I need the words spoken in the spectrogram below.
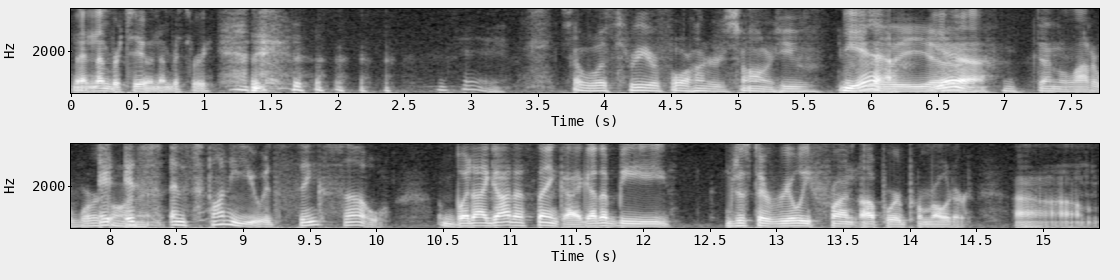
then number two and number three. Okay. So, with three or four hundred songs, you've, Yeah, really uh, yeah. done a lot of work It- on it's it. and it's funny you would think so, but I gotta think I gotta be just a really front upward promoter. Um,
